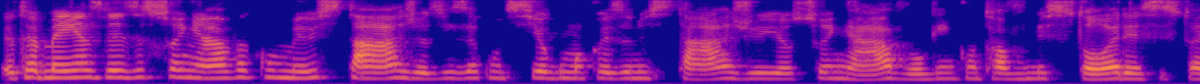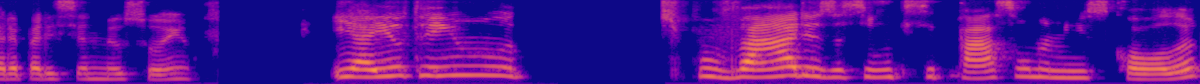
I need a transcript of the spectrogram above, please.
eu também às vezes sonhava com o meu estágio, às vezes acontecia alguma coisa no estágio e eu sonhava, alguém contava uma história, essa história aparecia no meu sonho. E aí eu tenho, tipo, vários, assim, que se passam na minha escola,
